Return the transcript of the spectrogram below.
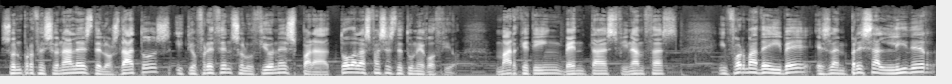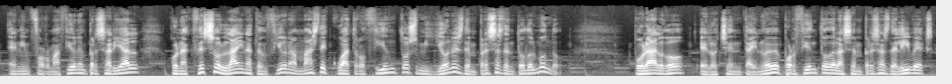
son profesionales de los datos y te ofrecen soluciones para todas las fases de tu negocio, marketing, ventas, finanzas. Informa DIB es la empresa líder en información empresarial con acceso online, atención, a más de 400 millones de empresas en todo el mundo. Por algo, el 89% de las empresas del IBEX,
